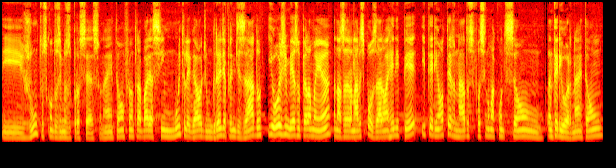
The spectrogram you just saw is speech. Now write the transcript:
e juntos conduzimos o processo, né? Então foi um trabalho assim muito legal, de um grande aprendizado. E hoje mesmo pela manhã, as nossas aeronaves pousaram a RNP e teriam alternado se fosse numa condição anterior, né? Então,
